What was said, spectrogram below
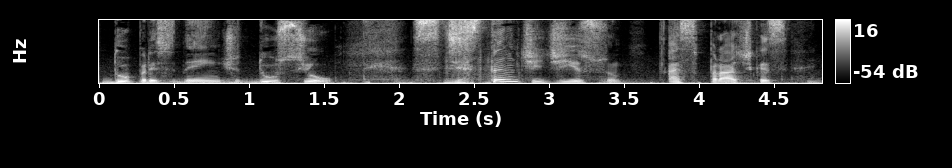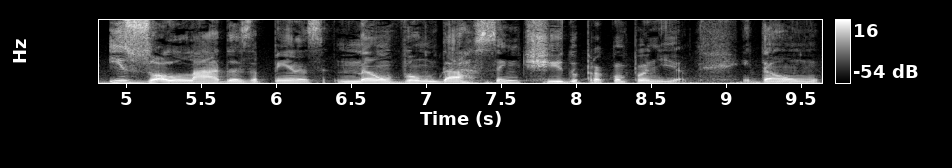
do presidente, do CEO. Distante disso, as práticas isoladas apenas não vão dar sentido para a companhia. Então,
